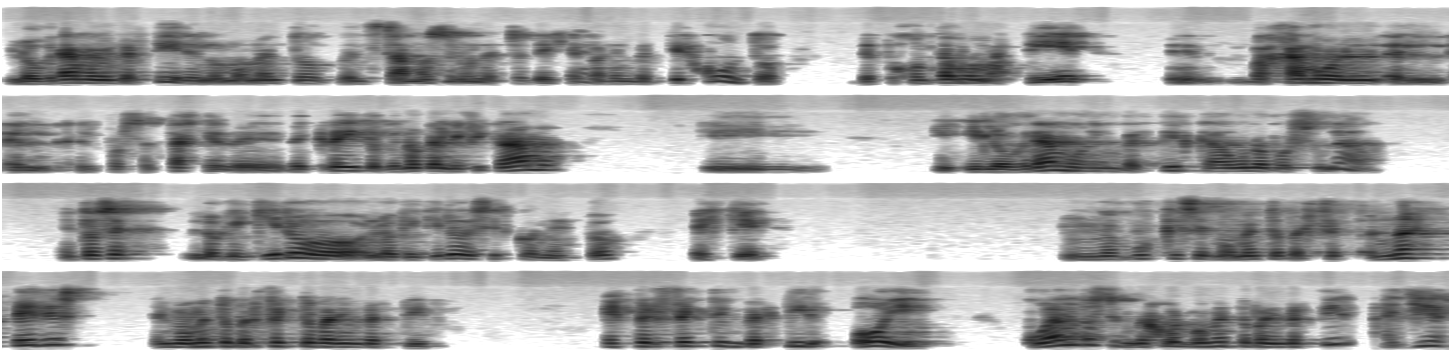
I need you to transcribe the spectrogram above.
logramos invertir. En un momento pensamos en una estrategia para invertir juntos. Después juntamos más pies eh, bajamos el, porcentaje de, crédito que no calificamos y, logramos invertir cada uno por su lado. Entonces, lo que, quiero, lo que quiero decir con esto es que no busques el momento perfecto, no esperes el momento perfecto para invertir. Es perfecto invertir hoy. ¿Cuándo es el mejor momento para invertir? Ayer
